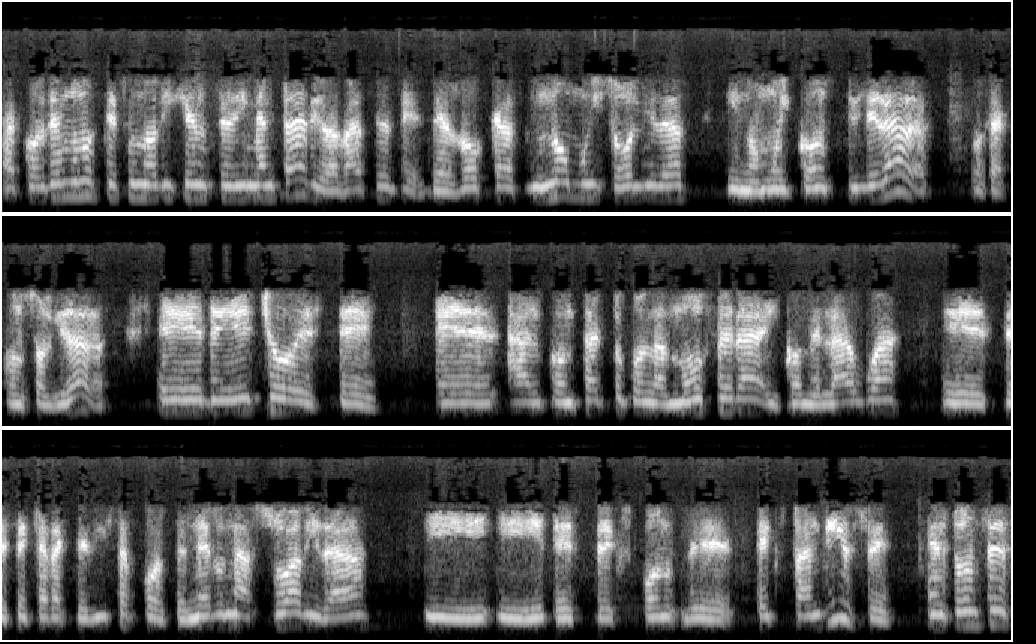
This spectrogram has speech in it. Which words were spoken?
acordémonos que es un origen sedimentario a base de, de rocas no muy sólidas y no muy consolidadas, o sea, consolidadas. Eh, de hecho, este, eh, al contacto con la atmósfera y con el agua, este, se caracteriza por tener una suavidad y, y este, expandirse. Entonces,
